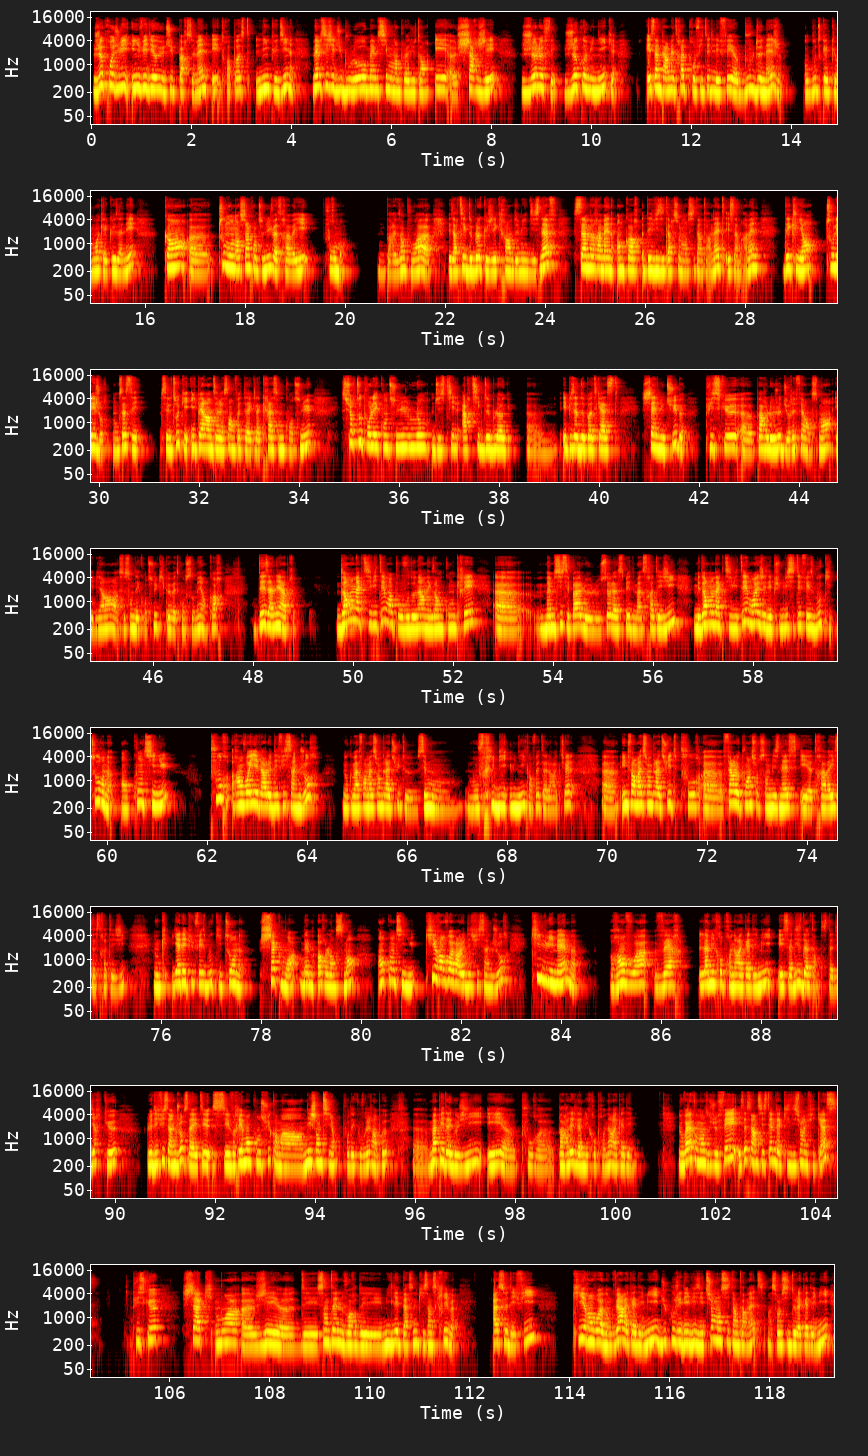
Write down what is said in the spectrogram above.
je produis une vidéo YouTube par semaine et trois posts LinkedIn. Même si j'ai du boulot, même si mon emploi du temps est euh, chargé, je le fais, je communique et ça me permettra de profiter de l'effet euh, boule de neige au bout de quelques mois, quelques années, quand euh, tout mon ancien contenu va travailler pour moi. Par exemple, moi, les articles de blog que j'ai écrits en 2019, ça me ramène encore des visiteurs sur mon site internet et ça me ramène des clients tous les jours. Donc ça, c'est c'est le truc qui est hyper intéressant en fait avec la création de contenu, surtout pour les contenus longs du style article de blog, euh, épisode de podcast, chaîne YouTube puisque euh, par le jeu du référencement, eh bien, ce sont des contenus qui peuvent être consommés encore des années après. Dans mon activité, moi, pour vous donner un exemple concret, euh, même si c'est pas le, seul aspect de ma stratégie, mais dans mon activité, moi, j'ai des publicités Facebook qui tournent en continu pour renvoyer vers le défi 5 jours. Donc ma formation gratuite, euh, c'est mon, mon freebie unique en fait à l'heure actuelle. Euh, une formation gratuite pour euh, faire le point sur son business et euh, travailler sa stratégie. Donc il y a des pubs Facebook qui tournent chaque mois, même hors lancement, en continu, qui renvoie vers le défi 5 jours, qui lui-même renvoie vers la Micropreneur Academy et sa liste d'attente. C'est-à-dire que le défi 5 jours, ça a été, c'est vraiment conçu comme un échantillon pour découvrir un peu euh, ma pédagogie et euh, pour euh, parler de la Micropreneur Academy. Donc voilà comment je fais et ça c'est un système d'acquisition efficace puisque chaque mois j'ai des centaines voire des milliers de personnes qui s'inscrivent à ce défi qui renvoie donc vers l'académie. Du coup, j'ai des visites sur mon site internet, sur le site de l'académie.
